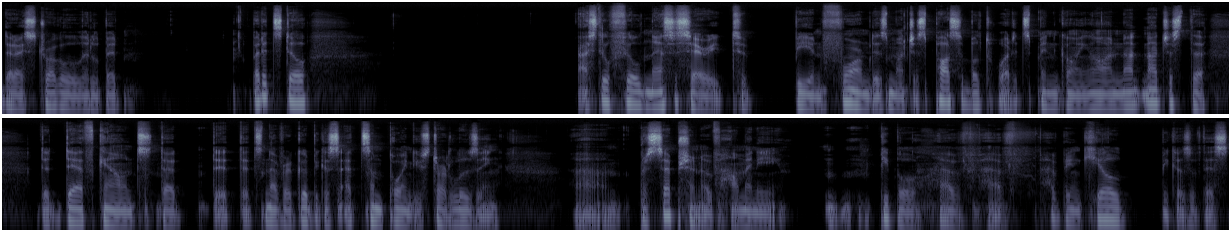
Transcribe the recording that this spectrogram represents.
that I struggle a little bit. But it's still I still feel necessary to be informed as much as possible to what it's been going on. Not not just the the death count that, that that's never good because at some point you start losing um, perception of how many people have have have been killed because of this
